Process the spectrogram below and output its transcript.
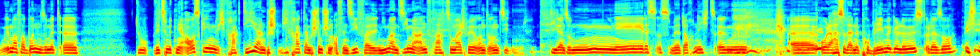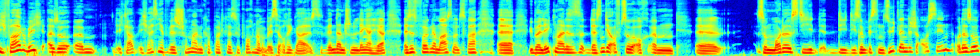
immer verbunden so mit, äh, du willst mit mir ausgehen? Ich frage die dann, die fragt dann bestimmt schon offensiv, weil niemand sie mehr anfragt zum Beispiel und, und sie, die dann so, "Mm, nee, das ist mir doch nichts irgendwie. äh, oder hast du deine Probleme gelöst oder so? Ich, ich frage mich, also, ähm, ich glaube, ich weiß nicht, ob wir es schon mal im Podcast gesprochen haben, aber ist ja auch egal, ist, wenn dann schon länger her. Es ist folgendermaßen, und zwar, äh, überleg mal, das, ist, das sind ja oft so auch ähm, äh, so Models, die, die, die so ein bisschen südländisch aussehen oder so.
